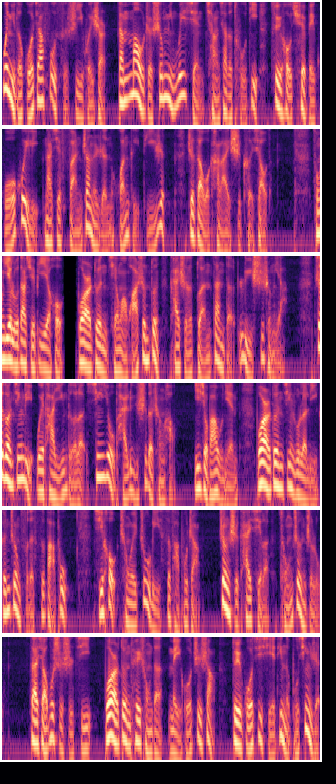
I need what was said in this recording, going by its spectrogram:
为你的国家赴死是一回事儿，但冒着生命危险抢下的土地，最后却被国会里那些反战的人还给敌人，这在我看来是可笑的。”从耶鲁大学毕业后，博尔顿前往华盛顿，开始了短暂的律师生涯。这段经历为他赢得了“新右派律师”的称号。1985年，博尔顿进入了里根政府的司法部，其后成为助理司法部长，正式开启了从政之路。在小布什时期，博尔顿推崇的“美国至上”、对国际协定的不信任、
